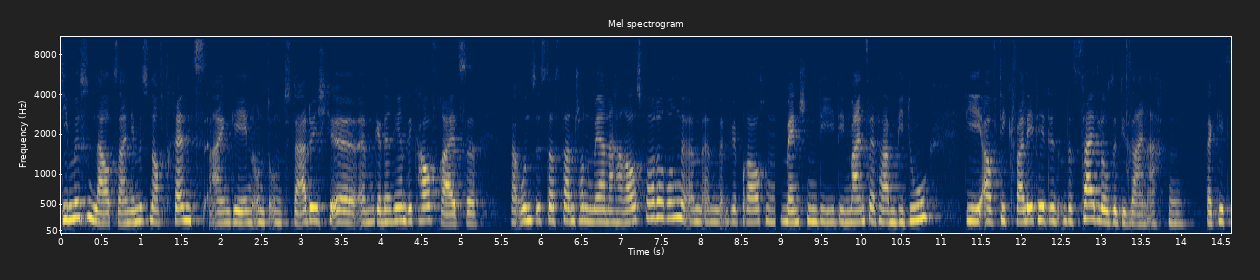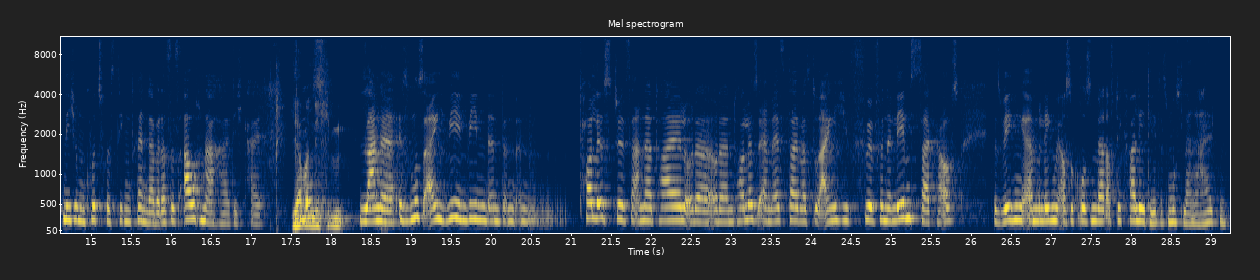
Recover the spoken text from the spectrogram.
Die müssen laut sein, die müssen auf Trends eingehen und, und dadurch äh, ähm, generieren sie Kaufreize. Bei uns ist das dann schon mehr eine Herausforderung. Ähm, ähm, wir brauchen Menschen, die, die ein Mindset haben wie du, die auf die Qualität und das zeitlose Design achten. Da geht es nicht um einen kurzfristigen Trend, aber das ist auch Nachhaltigkeit. Ja, es aber nicht lange. Es muss eigentlich wie, wie ein, ein, ein tolles Gisander-Teil oder, oder ein tolles RMS-Teil, was du eigentlich für, für eine Lebenszeit kaufst, Deswegen ähm, legen wir auch so großen Wert auf die Qualität. Es muss lange halten.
